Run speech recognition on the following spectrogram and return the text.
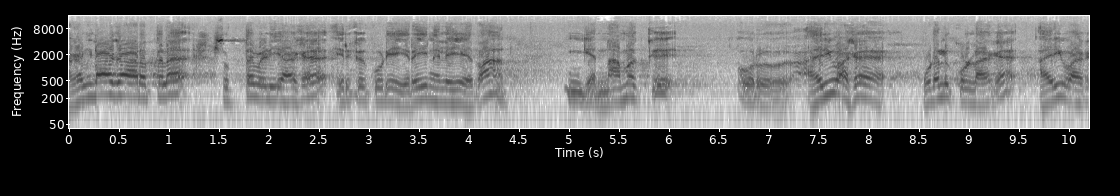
அகண்டாகாரத்தில் சுத்த வெளியாக இருக்கக்கூடிய இறைநிலையே தான் இங்கே நமக்கு ஒரு அறிவாக உடலுக்குள்ளாக அறிவாக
